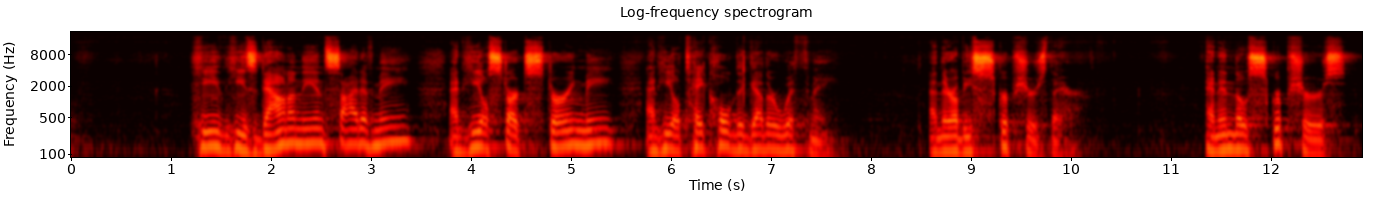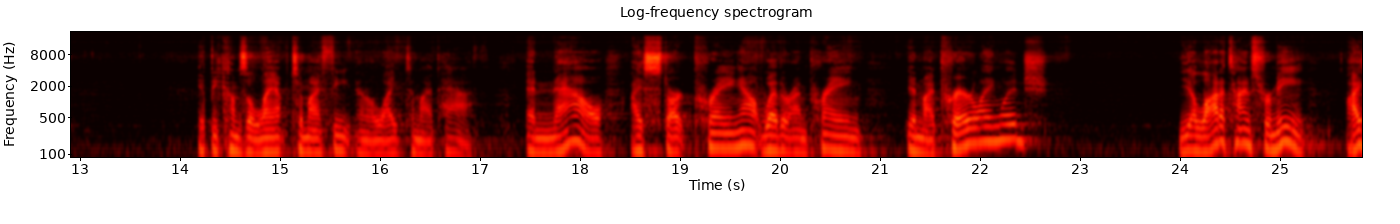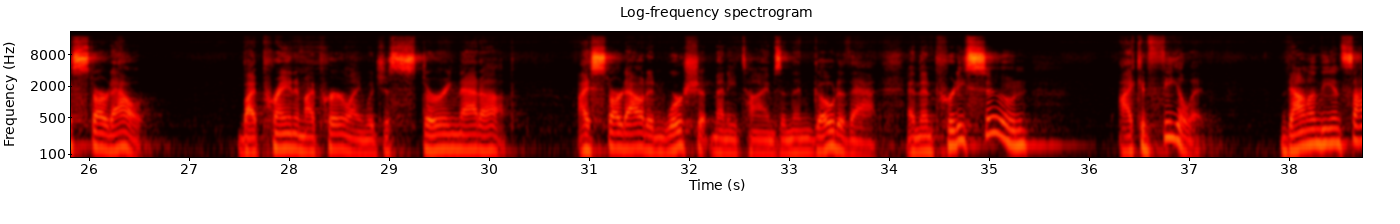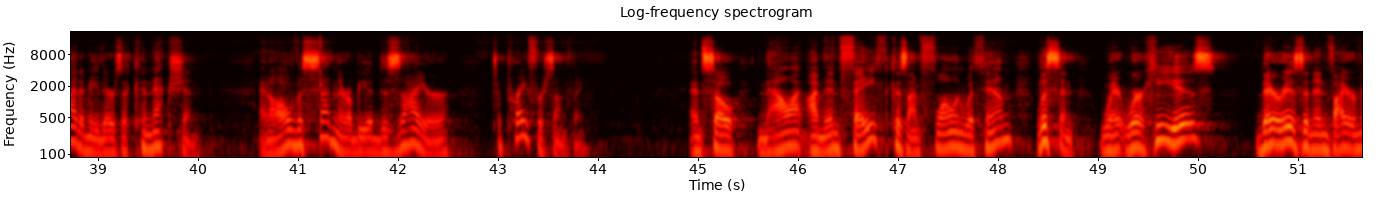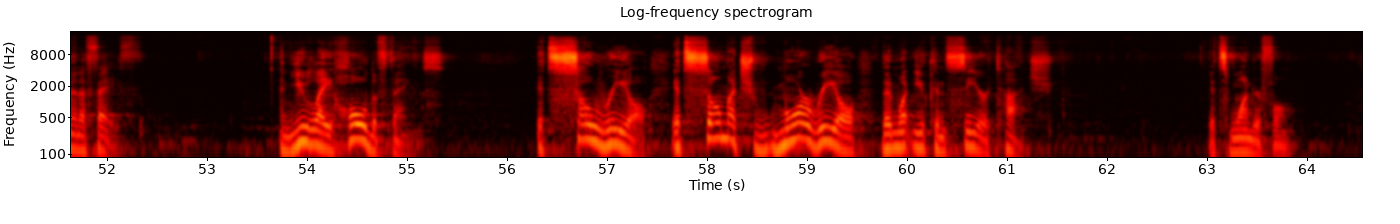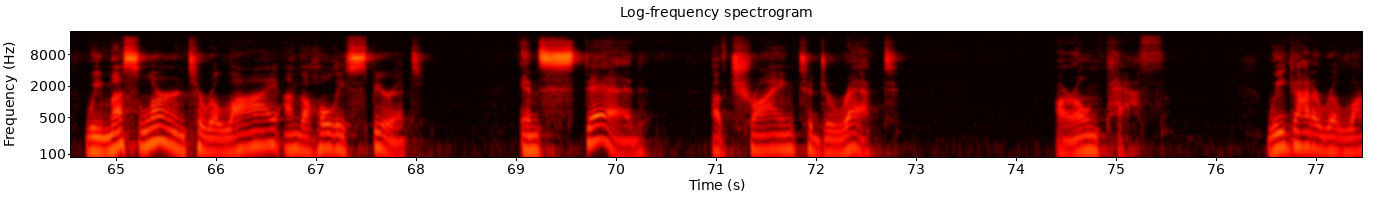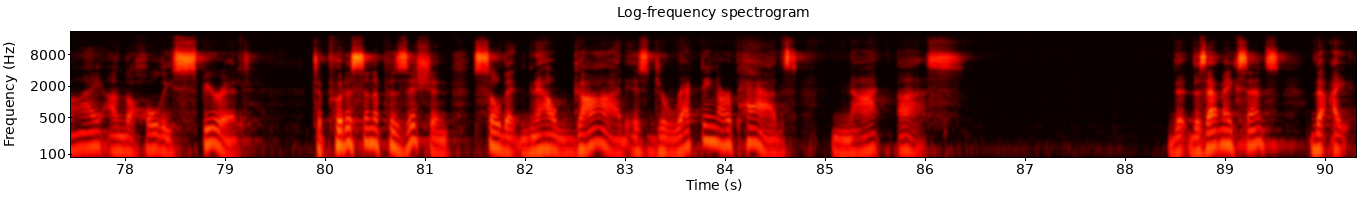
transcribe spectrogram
He, he's down on the inside of me, and he'll start stirring me, and he'll take hold together with me. And there'll be scriptures there. And in those scriptures, it becomes a lamp to my feet and a light to my path. And now I start praying out, whether I'm praying in my prayer language. A lot of times for me, I start out by praying in my prayer language, just stirring that up. I start out in worship many times and then go to that. And then pretty soon, I could feel it. Down on the inside of me, there's a connection. And all of a sudden, there will be a desire to pray for something. And so now I'm in faith because I'm flowing with Him. Listen, where, where He is, there is an environment of faith. And you lay hold of things. It's so real. It's so much more real than what you can see or touch. It's wonderful. We must learn to rely on the Holy Spirit instead of trying to direct our own path. We got to rely on the Holy Spirit to put us in a position so that now God is directing our paths, not us. Does that make sense? The, I,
